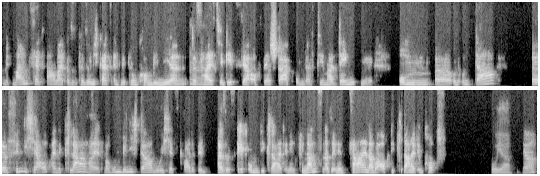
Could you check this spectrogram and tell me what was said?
mit Mindset-Arbeit, also Persönlichkeitsentwicklung kombinieren. Das Mhm. heißt, hier geht es ja auch sehr stark um das Thema Denken, um äh, und, und da äh, finde ich ja auch eine Klarheit, warum bin ich da, wo ich jetzt gerade bin. Also es geht um die Klarheit in den Finanzen, also in den Zahlen, aber auch die Klarheit im Kopf. Oh ja. Ja,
